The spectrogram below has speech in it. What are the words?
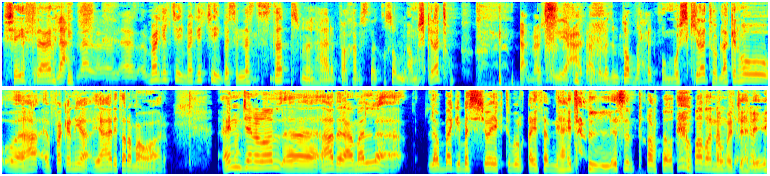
شيء ثاني. لا, لا لا لا ما قلت شيء ما قلت شيء بس الناس تستنقص من الهارم فاخاف يستنقصون منه. مشكلتهم. اللي عاد هذا لازم توضح مشكلتهم. لكن هو فكان يا يا هاري ترى ما هو عارف ان جنرال آه هذا العمل آه لو باقي بس شوي يكتبون قيثم نهاية الاسم ترى واضح إنه موجه لي.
